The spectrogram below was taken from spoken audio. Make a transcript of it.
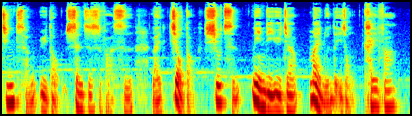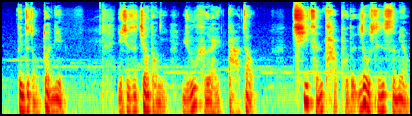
经常遇到善知识法师来教导修持念力瑜伽脉轮的一种开发跟这种锻炼，也就是教导你如何来打造七层塔婆的肉身寺庙，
